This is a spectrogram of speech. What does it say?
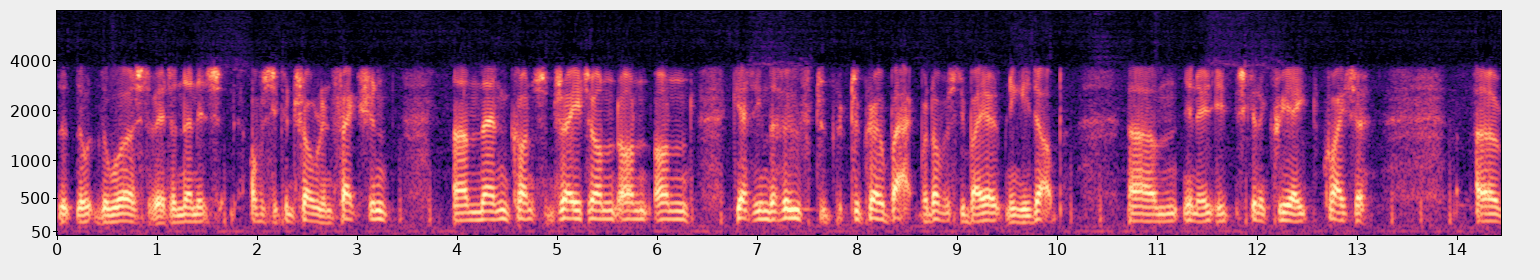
the the the worst of it, and then it's obviously control infection, and then concentrate on on on getting the hoof to to grow back. But obviously by opening it up, um, you know, it's going to create quite a a,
